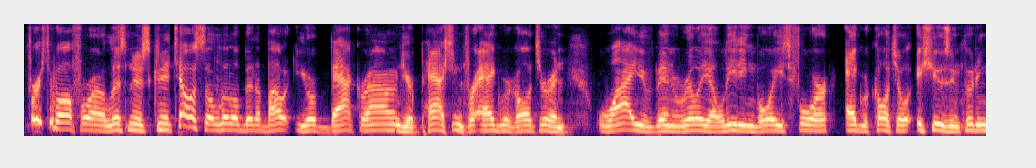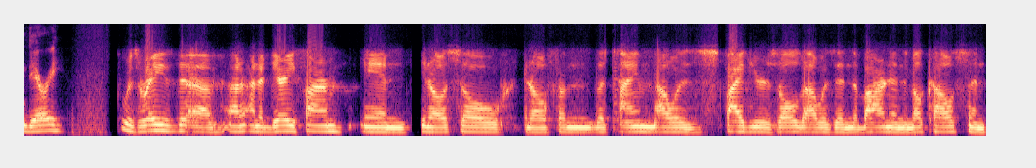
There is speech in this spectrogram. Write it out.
first of all, for our listeners, can you tell us a little bit about your background, your passion for agriculture, and why you've been really a leading voice for agricultural issues, including dairy? Was raised uh, on, on, a dairy farm and you know so you know from the time i was five years old i was in the barn in the milk house and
